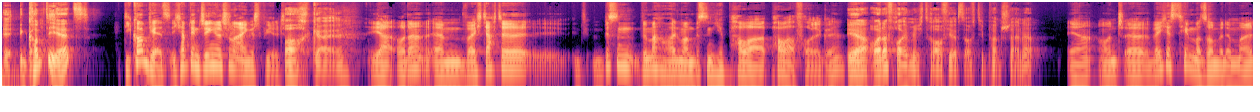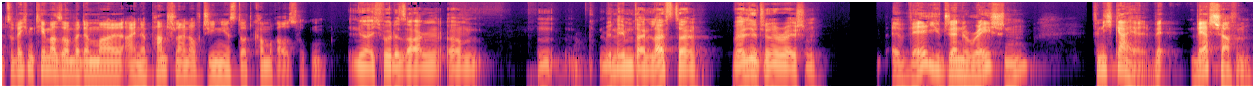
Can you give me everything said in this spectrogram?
Äh, kommt die jetzt? Die kommt jetzt. Ich habe den Jingle schon eingespielt. Och, geil. Ja, oder? Ähm, weil ich dachte, äh, ein bisschen, wir machen heute mal ein bisschen hier Power, Power-Folge. Ja, oh, da freue ich mich drauf jetzt auf die Punchline. Ja. Ja, und äh, welches Thema sollen wir denn mal, zu welchem Thema sollen wir denn mal eine Punchline auf genius.com raussuchen? Ja, ich würde sagen, ähm, wir nehmen deinen Lifestyle. Value Generation. Äh, Value Generation finde ich geil. We Wert schaffen.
